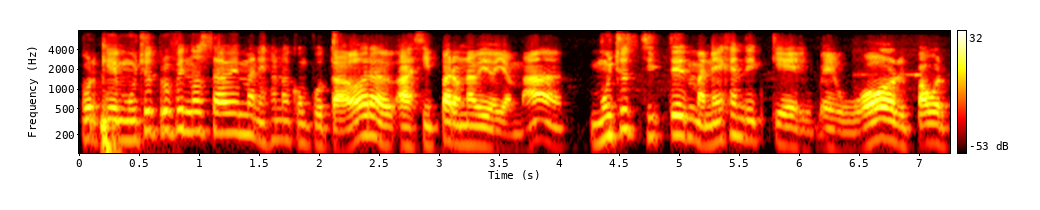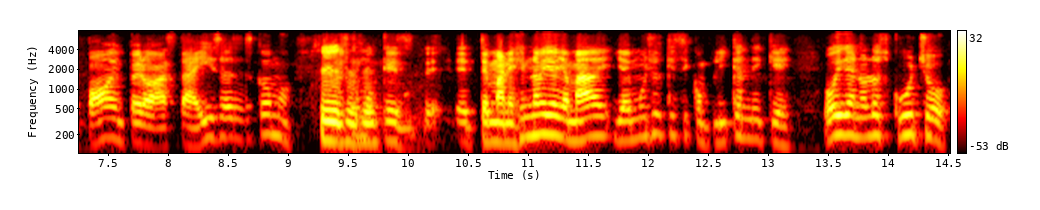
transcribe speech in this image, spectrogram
porque muchos profes no saben manejar una computadora así para una videollamada. Muchos sí te manejan de que el, Word, el PowerPoint, pero hasta ahí, ¿sabes cómo? Sí, es sí, como que eh, te manejan una videollamada y hay muchos que se complican de que oiga, no lo escucho,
